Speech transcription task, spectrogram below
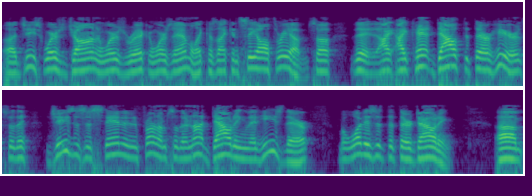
uh, geez, where's John and where's Rick and where's Emily? Because I can see all three of them. So I, I can't doubt that they're here. So Jesus is standing in front of them, so they're not doubting that he's there. But what is it that they're doubting? Um,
